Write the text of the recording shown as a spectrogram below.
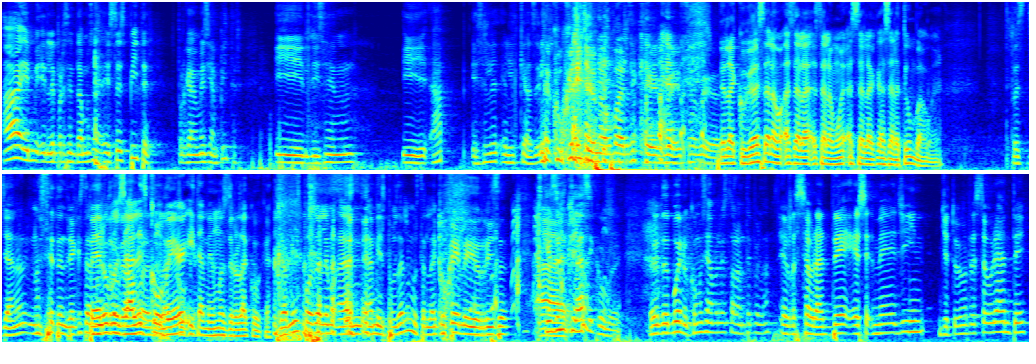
ah, le presentamos a, este es Peter, porque a mí me decían Peter. Y dicen, y, ah, es el, el que hace la cuca. Y yo, no, parece que vergüenza, weón. De la cuca hasta la, hasta la, hasta la, mu- hasta la, hasta la tumba, güey. Pues ya no, no sé, tendría que estar drogado González Cover y también mostró la cuca. Yo a mi esposa le, a, a mi esposa le mostré la cuca y le dio risa. Es que es Ah. un clásico, güey. Pero entonces, bueno, ¿cómo se llama el restaurante, perdón? El restaurante es en Medellín. Yo tuve un restaurante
